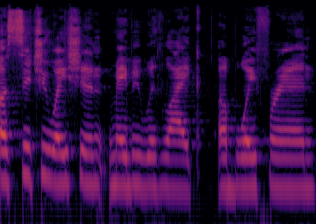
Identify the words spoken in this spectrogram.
a situation maybe with like a boyfriend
